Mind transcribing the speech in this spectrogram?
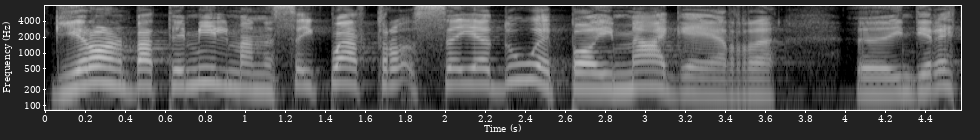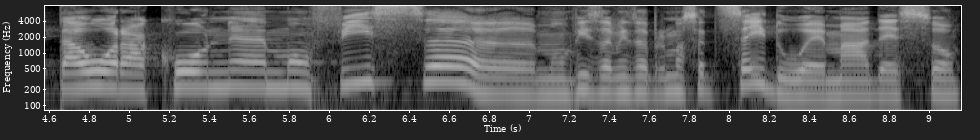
Giron batte Milman 6-4, 6-2, poi Mager eh, in diretta ora con Monfis. Eh, Monfis ha vinto il primo set 6-2, ma adesso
